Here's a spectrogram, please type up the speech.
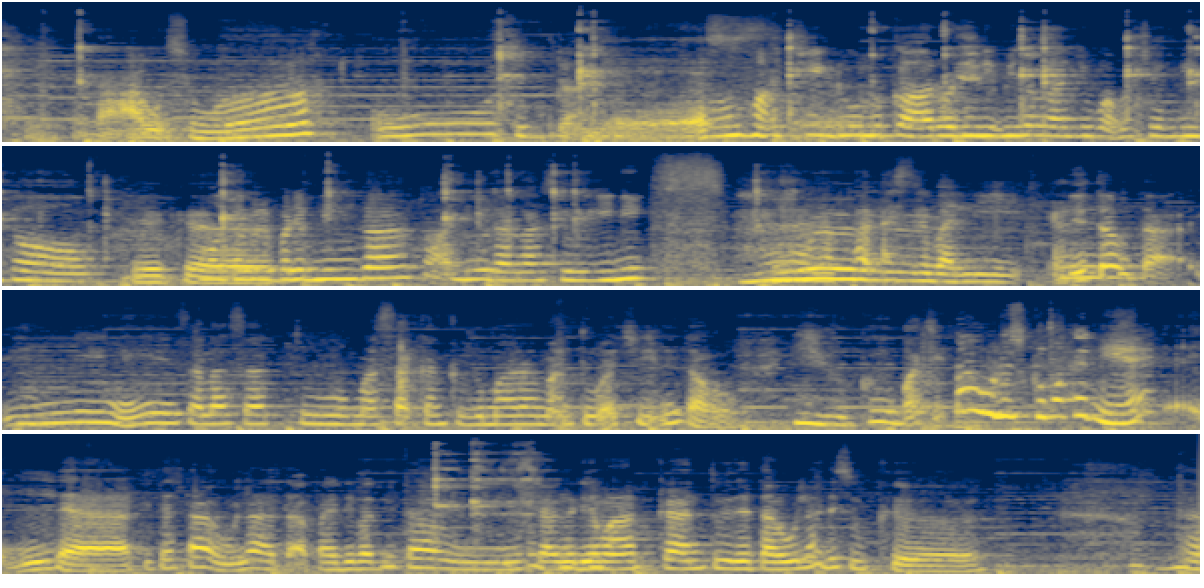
Okey, kita taut semua. Oh, sedap. Yes. Oh, makcik dulu ke arwah nenek bila rajin buat macam ni tau. Ya ke? Masa daripada meninggal, tak ada dah rasa ini. Ha, dapat rasa balik. Dia tahu tak? Ini ni salah satu masakan kegemaran mak mentua cik ni tahu. Ya ke? Makcik tahu dia suka makan ni eh? Lah, kita tahulah tak payah dia bagi tahu. Cara dia makan tu dia tahulah dia suka. Ha,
